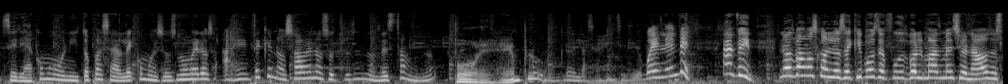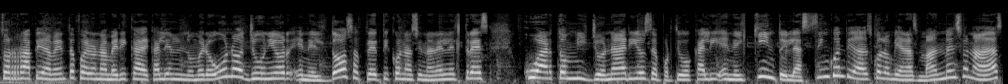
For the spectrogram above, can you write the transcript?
Sería como bonito pasarle como esos números a gente que no sabe nosotros en dónde estamos, ¿no? Por ejemplo. Por ejemplo, de las agencias. Bueno, en fin, en fin, nos vamos con los equipos de fútbol más mencionados. Estos rápidamente fueron América de Cali en el número uno, Junior en el 2, Atlético Nacional en el 3, cuarto Millonarios Deportivo Cali en el quinto y las cinco entidades colombianas más mencionadas,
